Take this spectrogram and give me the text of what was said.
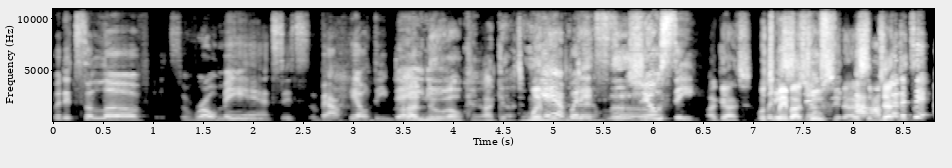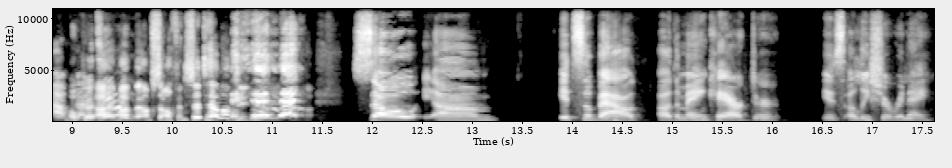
but it's a love, it's a romance, it's about healthy dating. I knew. Okay, I got you. Women, yeah, but it's love. juicy. I got you. What But you mean by it's juicy? Now? It's I- I'm gonna subjective. tell- I'm okay, gonna tell you. I'm, sorry, I'm finna shut the hell up then. So um it's about uh, the main character is Alicia Renee.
